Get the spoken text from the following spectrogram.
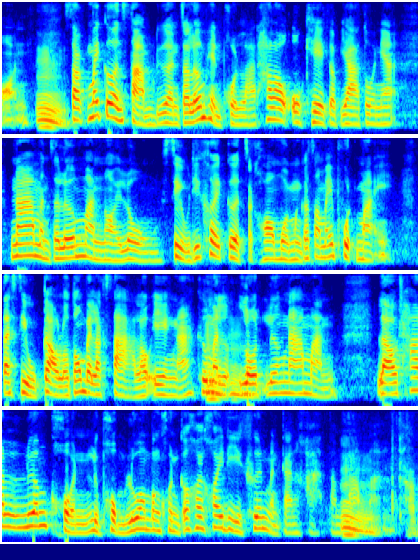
ก่อนอืมสักไม่เกิน 3 เดือนจะเริ่มเห็นผลแล้วถ้าเราโอเคกับยาตัวเนี้ยหน้ามันจะเริ่มมันน้อยลง สิวที่เคยเกิดจากฮอร์โมนมันก็จะไม่ผุดใหม่ แต่สิวเก่าเราต้องไปรักษาเราเองนะ คือมันอืมลดเรื่องหน้ามัน แล้วถ้าเรื่องขนหรือผมร่วงบางคนก็ค่อย ๆ ดีขึ้นเหมือนกันค่ะ ตามอืๆมมาครับ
